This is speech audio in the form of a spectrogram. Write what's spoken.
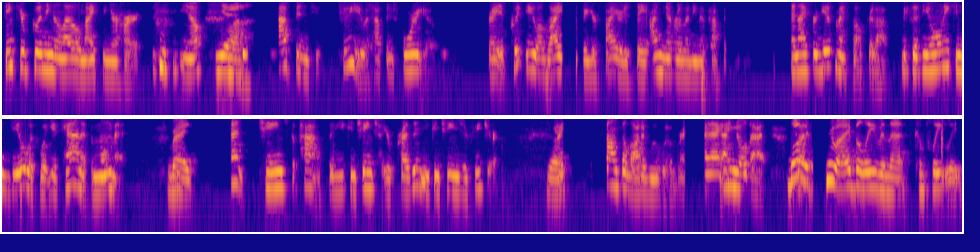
Think you're putting a little knife in your heart. you know, yeah, it happened to, to you. It happened for you, right? It put you a light under your fire to say, "I'm never letting this happen." And I forgive myself for that because you only can deal with what you can at the moment. Right can't change the past, but you can change your present. You can change your future. Right. right? Sounds a lot of woo woo, right? And I, I, know that. No, but, it's true. I believe in that completely.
